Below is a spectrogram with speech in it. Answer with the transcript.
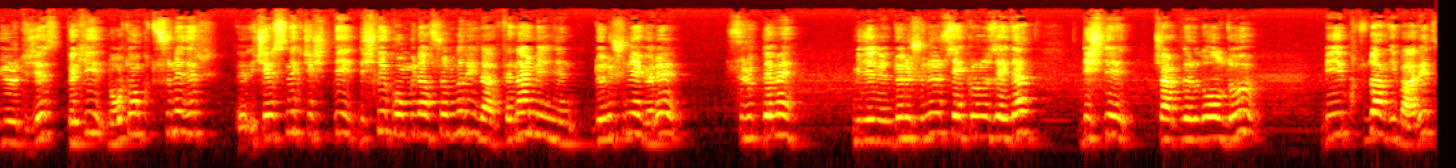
yürüteceğiz. Peki Norton kutusu nedir? E, içerisindeki çeşitli dişli kombinasyonlarıyla fener milinin dönüşüne göre sürükleme milinin dönüşünü senkronize eden dişli çarkların olduğu bir kutudan ibaret.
